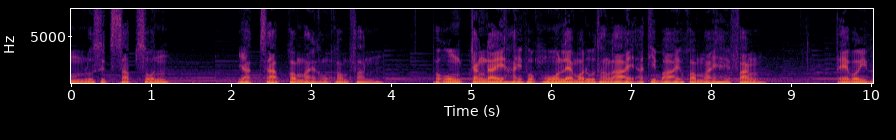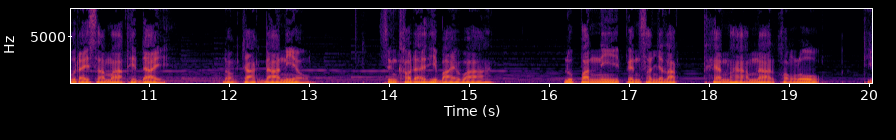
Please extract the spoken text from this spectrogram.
มรู้สึกสับสน อยากทราบความหมายของความฝัน พระองค์จังได้ให้พวกโหรและมอดูทั้งหลายอธิบายความหมายให้ฟัง แต่บ่มีผู้ใดสามารถเทศได้ นอกจากดาเนียลซึ่งเขาได้อธิบายว่า รูปปั้นนี้เป็นสัญลักษณ์แท่นมหาอำนาจของโลก ที่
